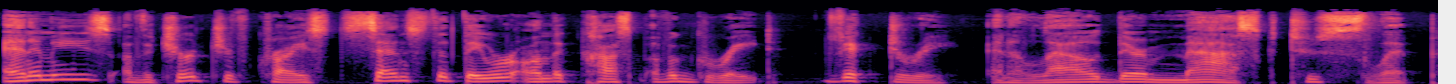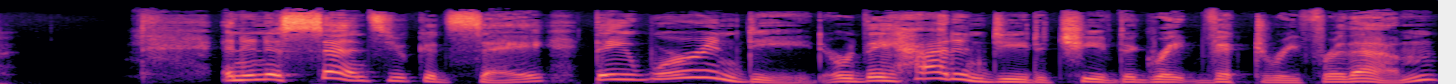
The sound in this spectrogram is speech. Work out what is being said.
enemies of the Church of Christ sensed that they were on the cusp of a great victory and allowed their mask to slip. And in a sense, you could say they were indeed, or they had indeed achieved a great victory for them.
